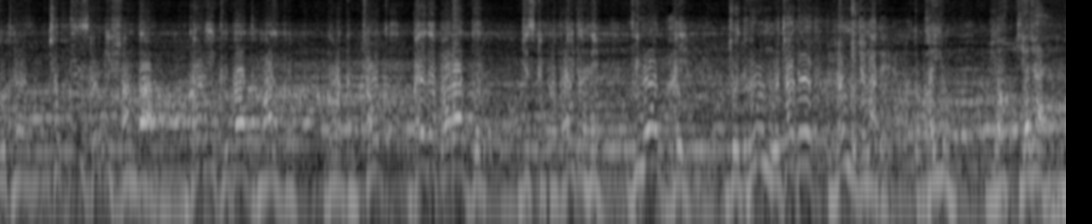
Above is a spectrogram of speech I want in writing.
प्रस्तुत है छत्तीसगढ़ की शानदार गौरी कृपा धुमाल ग्रुप गोवर्धन चौक बैगपारा दुर्ग, जिसके प्रोपराइटर हैं विनोद भाई, जो धूम मचा दे, रंग जमा दे। तो भाइयों लॉक किया जाए।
